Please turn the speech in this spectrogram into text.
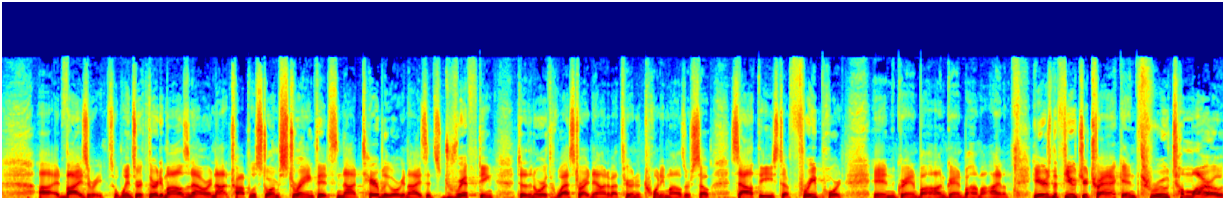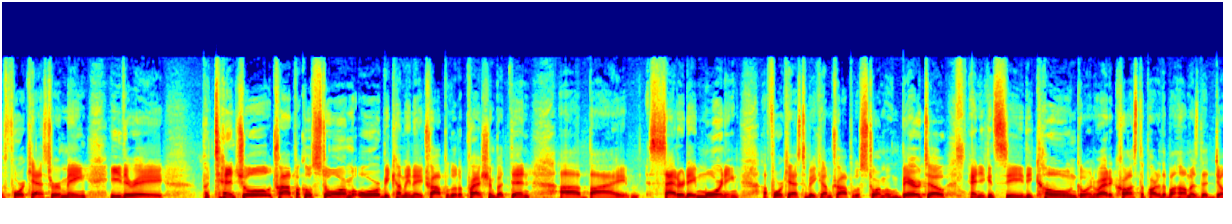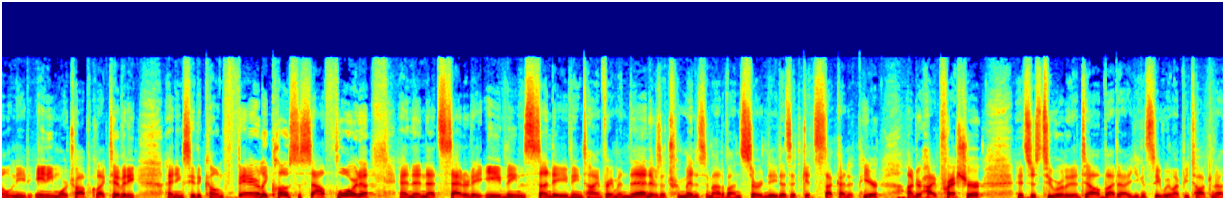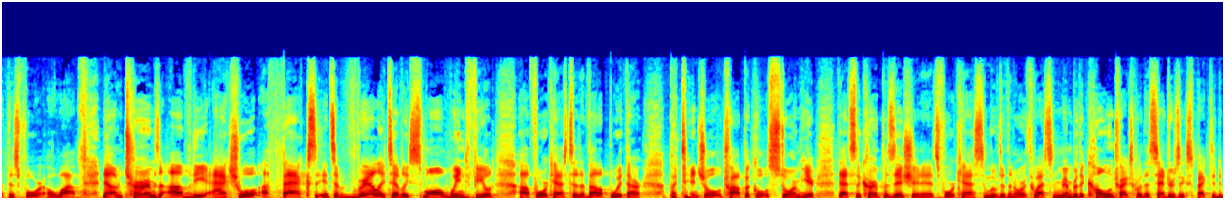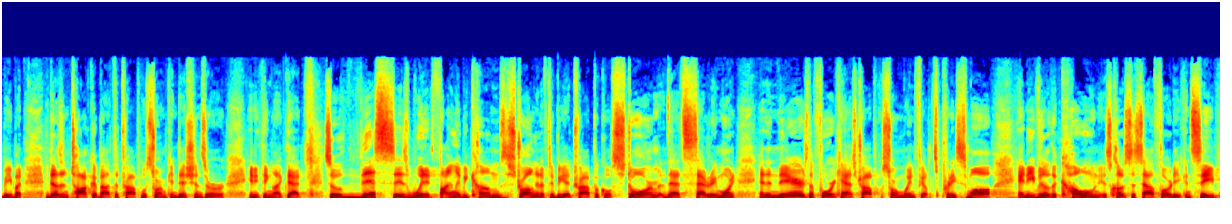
uh, advisory. So winds are 30 miles an hour, not tropical storm strength. It's not terribly organized. It's drifting to the northwest right now at about 320 miles or so southeast of Freeport in Grand on Grand Bahama Island. Here's the future track, and through tomorrow, forecast to remain either a potential tropical storm or becoming a tropical depression, but then uh, by Saturday morning, a forecast to become tropical storm Umberto, and you can see the cone going right across the part of the Bahamas that don't need any more tropical activity, and you can see the cone fairly close to South Florida, and then that's Saturday evening, Sunday evening time frame, and then there's a tremendous amount of uncertainty. Does it get stuck up here under high pressure? It's just too early to tell, but uh, you can see we might be talking about this for a while. Now, in terms terms of the actual effects, it's a relatively small wind field uh, forecast to develop with our potential tropical storm here. That's the current position, and it's forecast to move to the northwest. And remember, the cone tracks where the center is expected to be, but it doesn't talk about the tropical storm conditions or anything like that. So this is when it finally becomes strong enough to be a tropical storm. That's Saturday morning. And then there's the forecast tropical storm wind field. It's pretty small, and even though the cone is close to South Florida, you can see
